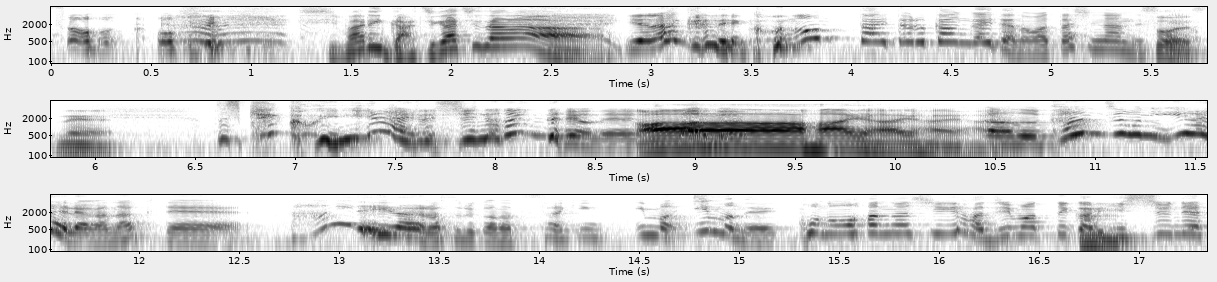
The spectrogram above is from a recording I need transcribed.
そうこう。縛りガチガチだな。いやなんかねこのタイトル考えたの私なんですよ。そうですね。私結構イライラしないんだよね。ああはいはいはいはい。あの感情にイライラがなくて何でイライラするかなって最近今今ねこのお話始まってからうん。一瞬で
